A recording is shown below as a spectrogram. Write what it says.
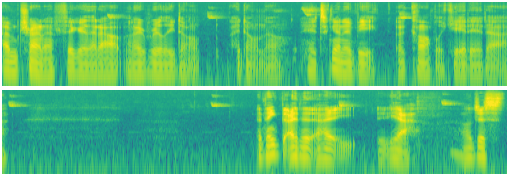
I'm trying to figure that out, but I really don't. I don't know. It's going to be a complicated. Uh, I think I, I, yeah. I'll just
